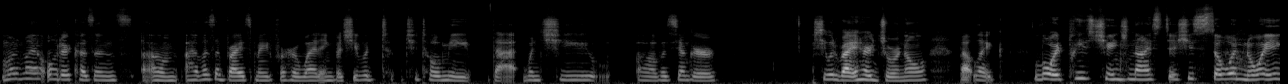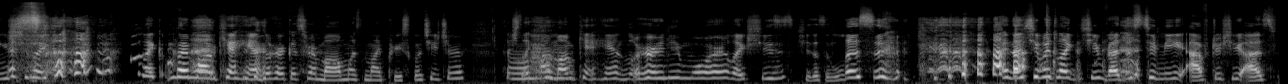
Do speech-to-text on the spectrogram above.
one of my older cousins. Um, I was a bridesmaid for her wedding, but she would t- she told me that when she uh, was younger, she would write in her journal about like. Lord, please change Nasta. She's so annoying. She like like my mom can't handle her because her mom was my preschool teacher. So she's like, my mom oh. can't handle her anymore. Like she's she doesn't listen. and then she would like she read this to me after she asked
